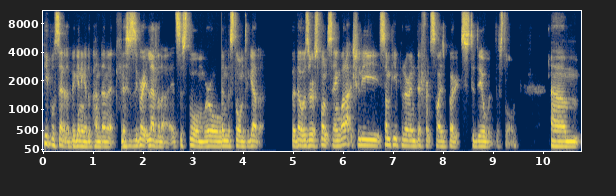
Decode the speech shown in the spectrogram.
people said at the beginning of the pandemic, this is a great leveler. It's a storm. We're all in the storm together. But there was a response saying, well, actually, some people are in different sized boats to deal with the storm. Um,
